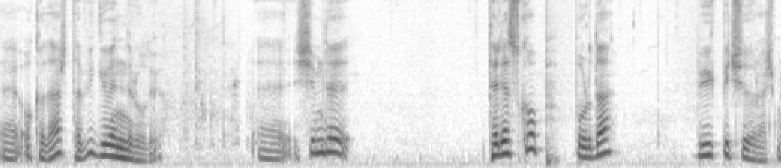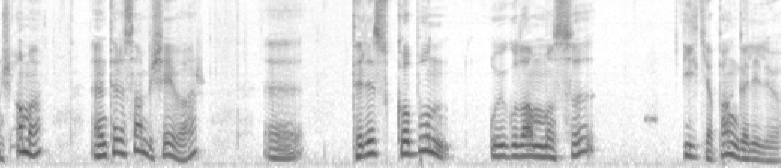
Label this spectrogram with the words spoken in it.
e, o kadar tabii güvenilir oluyor. E, şimdi teleskop burada büyük bir çığır açmış ama enteresan bir şey var. E, teleskobun uygulanması ilk yapan Galileo.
